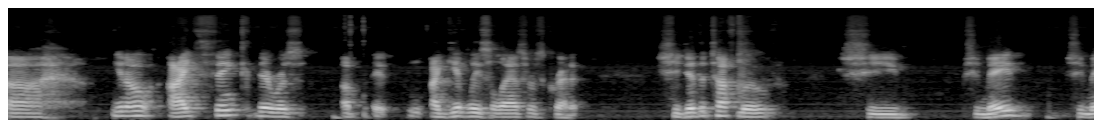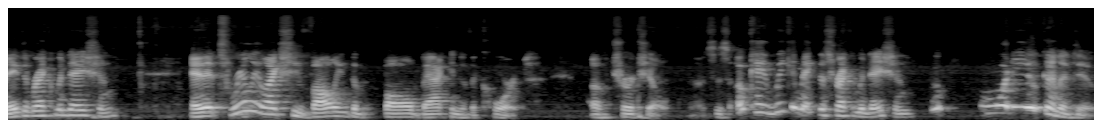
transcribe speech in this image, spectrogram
uh, you know, I think there was a. It, I give Lisa Lazarus credit. She did the tough move. She she made she made the recommendation, and it's really like she volleyed the ball back into the court of Churchill. It says, "Okay, we can make this recommendation. What are you going to do?"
